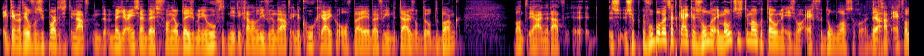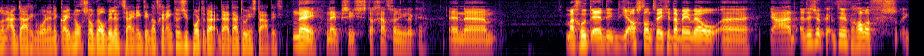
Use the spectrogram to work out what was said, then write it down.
ik denk dat heel veel supporters het inderdaad een beetje eens zijn best van... op deze manier hoeft het niet. Ik ga dan liever inderdaad in de kroeg kijken of bij, bij vrienden thuis op de, op de bank. Want ja, inderdaad, eh, een voetbalwedstrijd kijken zonder emoties te mogen tonen is wel echt verdomd lastig hoor. Dat gaat echt wel een uitdaging worden. En dan kan je nog zo welwillend zijn. Ik denk dat geen enkele supporter daar, daar, daartoe in staat is. Nee, nee, precies. Dat gaat gewoon niet lukken. En, ehm, maar goed, eh, die, die afstand, weet je, daar ben je wel... eh, ja, het is ook, het is ook half... ik-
